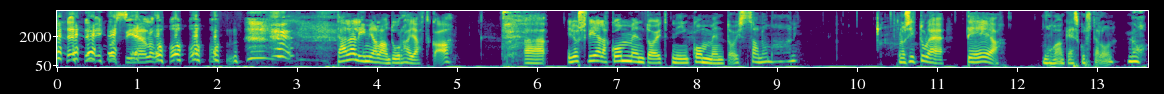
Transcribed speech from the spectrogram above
niin kuin sieluun. Tällä linjalla on turha jatkaa. Ää, jos vielä kommentoit, niin kommentoi sanomaani. No sitten tulee Tea mukaan keskusteluun. No.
